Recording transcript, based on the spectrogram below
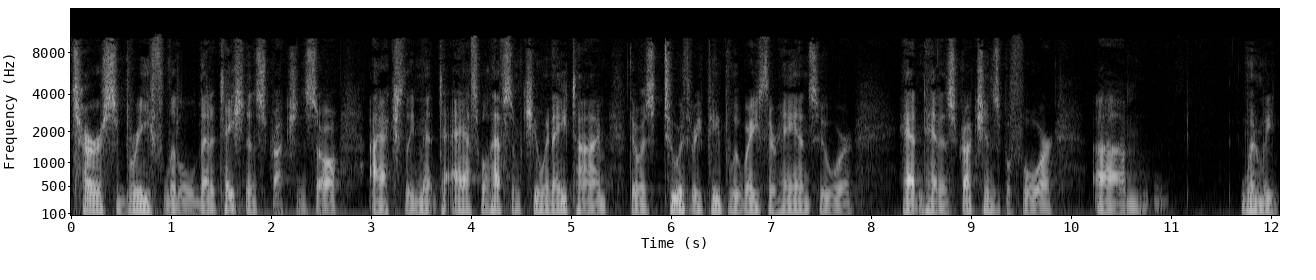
terse, brief little meditation instruction. So I actually meant to ask. We'll have some Q and A time. There was two or three people who raised their hands who were hadn't had instructions before. Um, when we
